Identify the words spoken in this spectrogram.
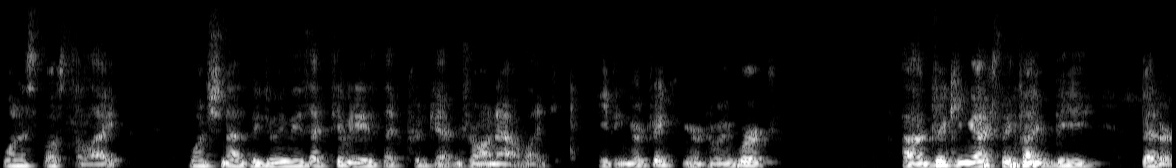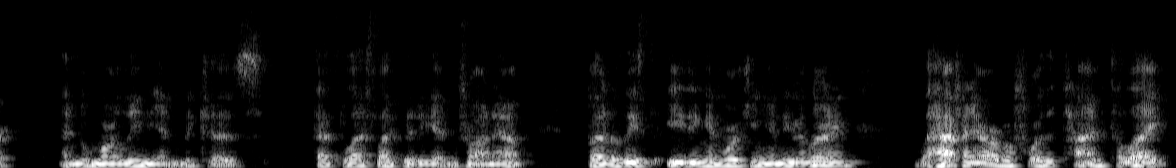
one is supposed to light. One should not be doing these activities that could get drawn out, like eating or drinking or doing work uh, drinking actually might be better and more lenient because that's less likely to get drawn out. But at least eating and working and even learning half an hour before the time to light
